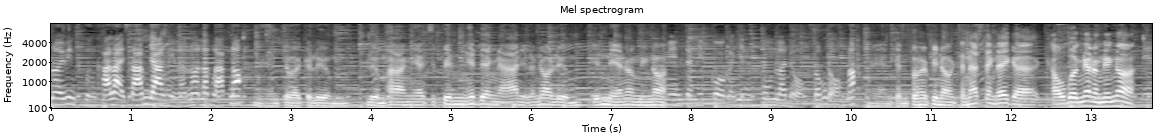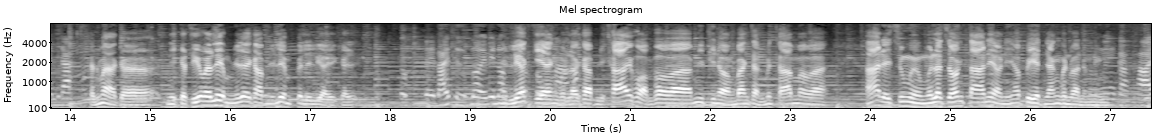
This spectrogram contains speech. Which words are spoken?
หน่อยวินผึ่งขาลายสามอย่างนี่แหละเนาะลักๆเนาะเห็นแต่ว่าก็เริ่มเริ่มห่างเนี่ยสิเป็นเห็ดแดงหนานี่แล้วเนาะเริ่มเห็นแหน่น้องหนึงเนาะแม่นจะเห็ดกอกับเห็ดหุ่มละดอกสองดอกเนาะแม่น กันพ่อแม่พี่น้องถนัดทางใดก็เขาเบิ่งแน่น้องหนึงเนาะแม่นจ้ะกันมาก็นี่ก็ถือว่าเล่มอยู่ได้ครับนี่เล่มไปเรื่อยๆก็ก็ได้หลายตืบหน่อยวินเนาะนี่เลือกแกงหมดแล้วครับนี่ขายพร้อมเพราะว่ามีพี่น้องบางท่านเพิ่นถามมาว่าหาได้ซุมื้อมื้อละสองตาแนวนี่เอาไปเฮ็ดหยังเพิ่นว่าน้องหนึงหนึ่งก็ขาย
